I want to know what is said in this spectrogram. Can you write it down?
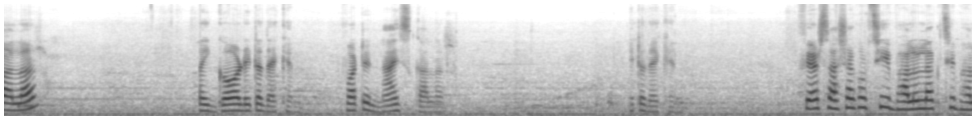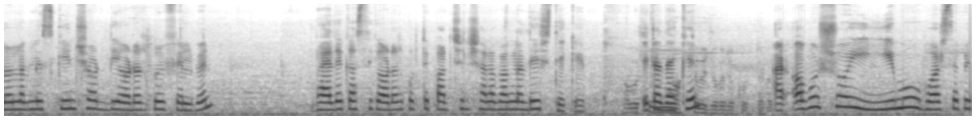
কালার মাই গড এটা দেখেন হোয়াট এ নাইস কালার এটা দেখেন। ফেয়ার্স আশা করছি ভালো লাগছে। ভালো লাগলে স্ক্রিনশট দিয়ে অর্ডার করে ফেলবেন। ভাইদের কাছ থেকে অর্ডার করতে পারছেন সারা বাংলাদেশ থেকে। এটা দেখেন। আর অবশ্যই ইমো হোয়াটসঅ্যাপে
